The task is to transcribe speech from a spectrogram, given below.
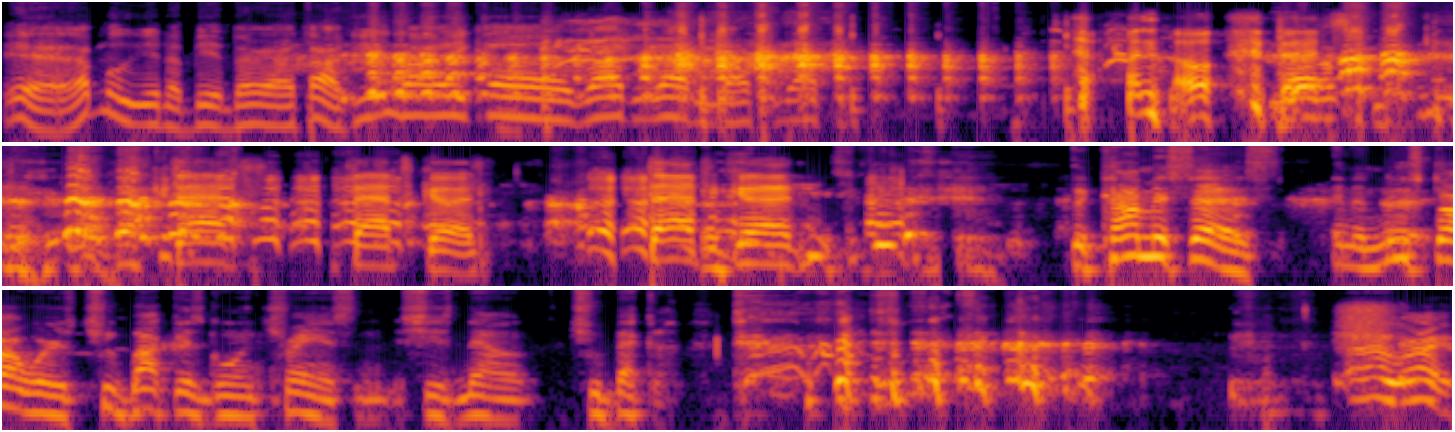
Yeah, that movie ended up being better than I thought. If you like uh Roger Rabbit, y'all should watch it. no, that's that's that's good. That's good. The comment says in the new Star Wars, Chewbacca is going trans. And she's now Chewbacca. All right.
